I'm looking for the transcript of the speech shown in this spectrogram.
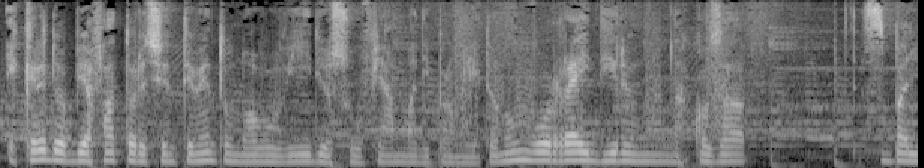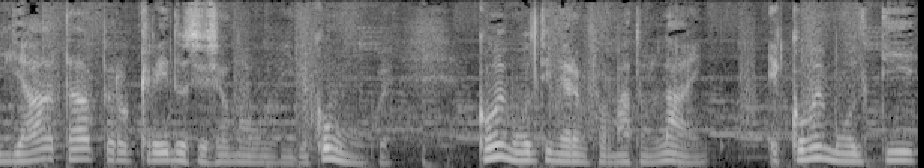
e credo abbia fatto recentemente un nuovo video su Fiamma di Prometeo. Non vorrei dire una cosa sbagliata, però credo si sia un nuovo video. Comunque, come molti mi ero informato online e come molti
